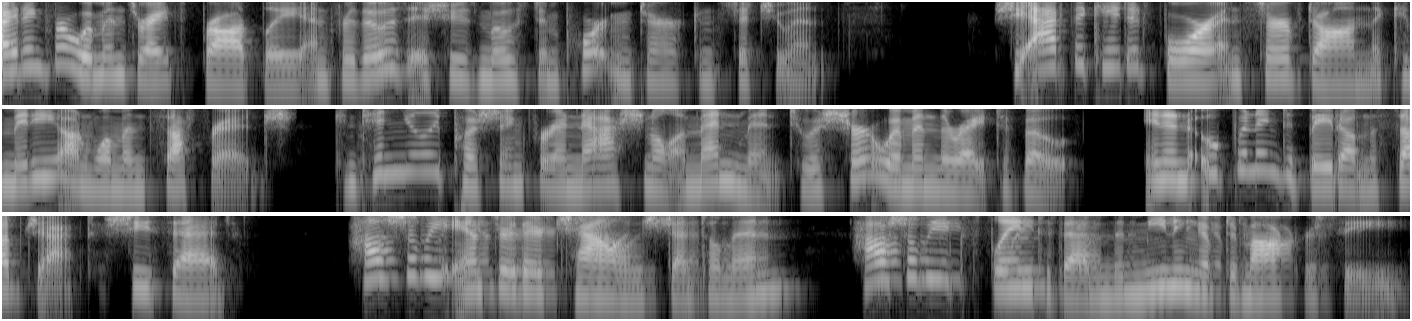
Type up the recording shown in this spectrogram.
fighting for women's rights broadly and for those issues most important to her constituents. She advocated for and served on the Committee on Women's Suffrage, continually pushing for a national amendment to assure women the right to vote. In an opening debate on the subject, she said, How shall we answer their challenge, gentlemen? How shall we explain to them the meaning of democracy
